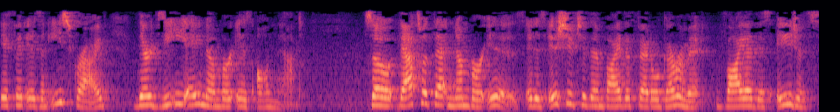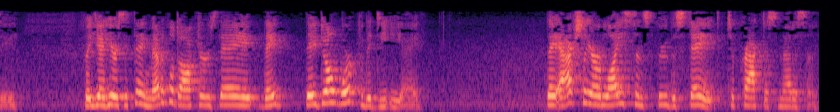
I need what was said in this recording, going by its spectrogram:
if it is an e-scribe, their DEA number is on that. So that's what that number is. It is issued to them by the federal government via this agency. But yet here's the thing, medical doctors, they, they, they don't work for the DEA. They actually are licensed through the state to practice medicine.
